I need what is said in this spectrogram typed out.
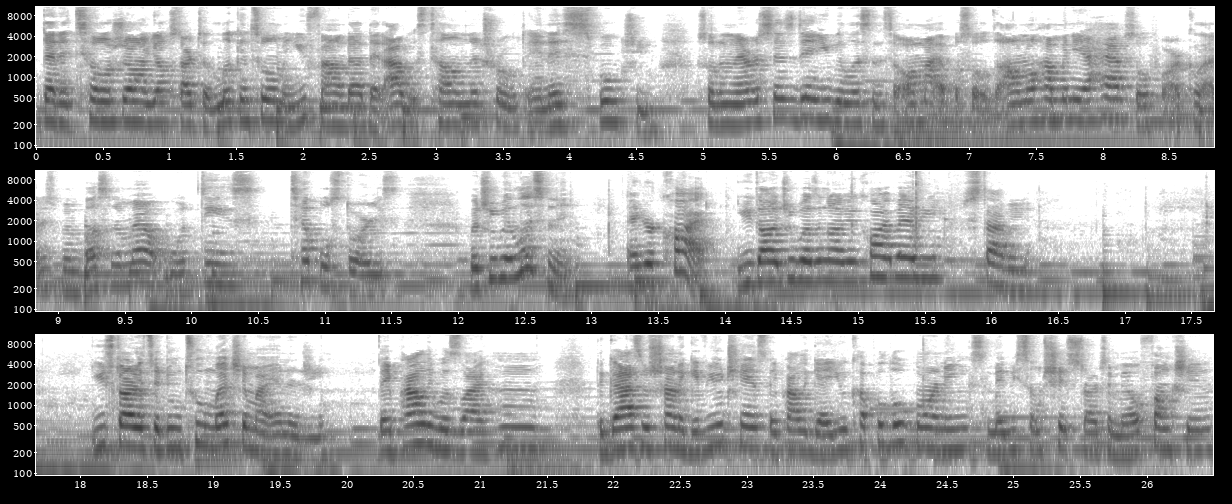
that it tells y'all and y'all start to look into them and you found out that I was telling the truth and it spooked you. So then ever since then, you've been listening to all my episodes. I don't know how many I have so far because I just been busting them out with these temple stories. But you've been listening and you're caught. You thought you wasn't going to get caught, baby? Stop it. You started to do too much in my energy. They probably was like, hmm, the guys was trying to give you a chance. They probably gave you a couple little warnings. Maybe some shit started to malfunction.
